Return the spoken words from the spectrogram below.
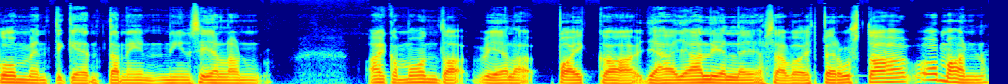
kommenttikenttä, niin, niin siellä on aika monta vielä paikkaa jää jäljelle ja sä voit perustaa oman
